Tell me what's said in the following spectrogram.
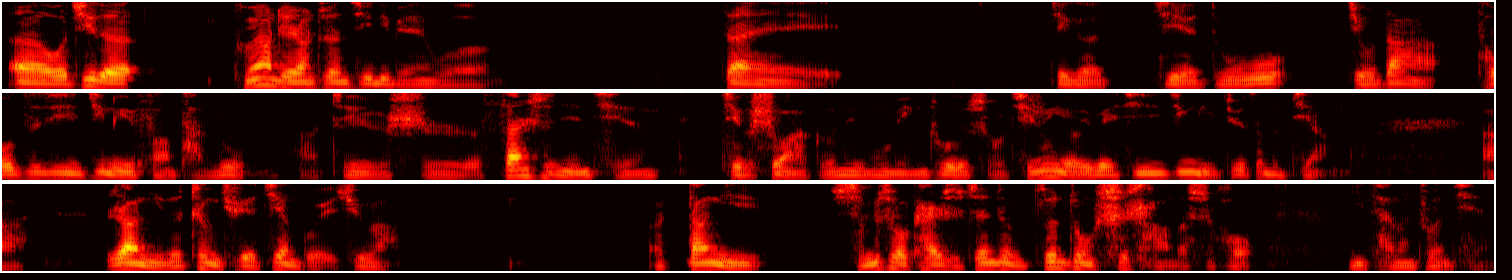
呃，我记得同样这张专辑里边，我在这个解读九大投资基金经理访谈录啊，这个是三十年前杰克施瓦格那部名著的时候，其中有一位基金经理就这么讲过啊，让你的正确见鬼去吧！啊，当你什么时候开始真正尊重市场的时候，你才能赚钱。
